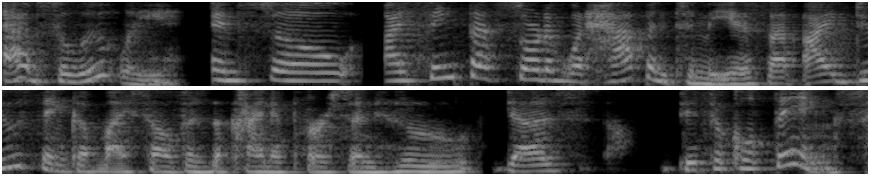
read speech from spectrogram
Absolutely. And so I think that's sort of what happened to me is that I do think of myself as the kind of person who does difficult things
